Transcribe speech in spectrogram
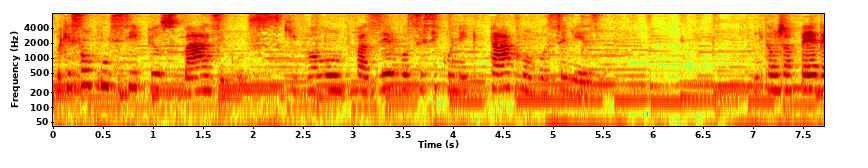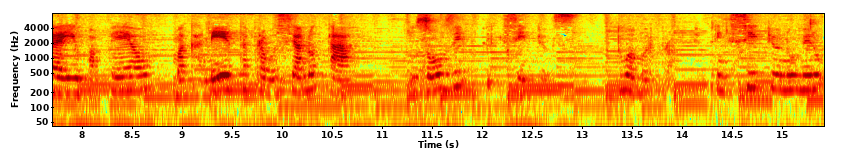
porque são princípios básicos que vão fazer você se conectar com você mesmo. Então já pega aí o papel, uma caneta para você anotar os 11 princípios do amor próprio. Princípio número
